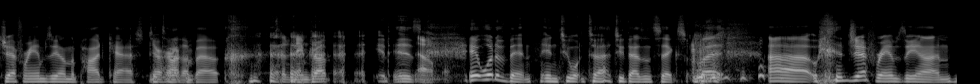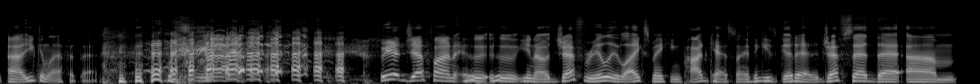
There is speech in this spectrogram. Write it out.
Geoff Ramsey on the podcast to Never talk about. Is that a name drop? it is. Oh, okay. It would have been in two, uh, 2006, but uh, Geoff Ramsey on. Uh, you can laugh at that. we had Geoff on, who, who you know, Geoff really likes making podcasts, and I think he's good at it. Geoff said that um,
